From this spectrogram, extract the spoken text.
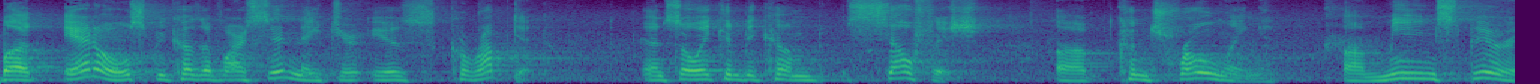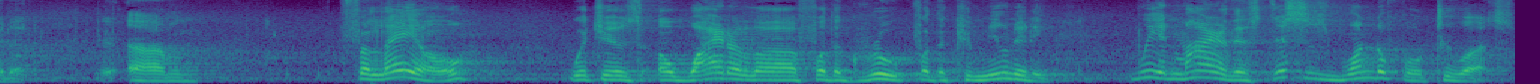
But eros, because of our sin nature, is corrupted. And so it can become selfish, uh, controlling, uh, mean spirited. Um, phileo which is a wider love for the group, for the community. We admire this. This is wonderful to us.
